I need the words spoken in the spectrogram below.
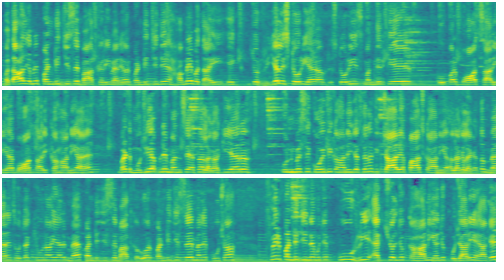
बता दी हमने, पंडित जी से बात करी मैंने और पंडित जी ने हमें बताई एक जो रियल स्टोरी है स्टोरी इस मंदिर के ऊपर बहुत सारी है, बहुत सारी कहानियाँ हैं। बट मुझे अपने मन से ऐसा लगा कि यार, उनमें से कोई भी कहानी, जैसे ना कि चार या पाँच कहानियाँ अलग अलग है तो मैंने सोचा क्यों ना यार मैं पंडित जी से बात करूँ। और पंडित जी से मैंने पूछा, फिर पंडित जी ने मुझे पूरी एक्चुअल जो कहानी है, जो पुजारी है यहाँ के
